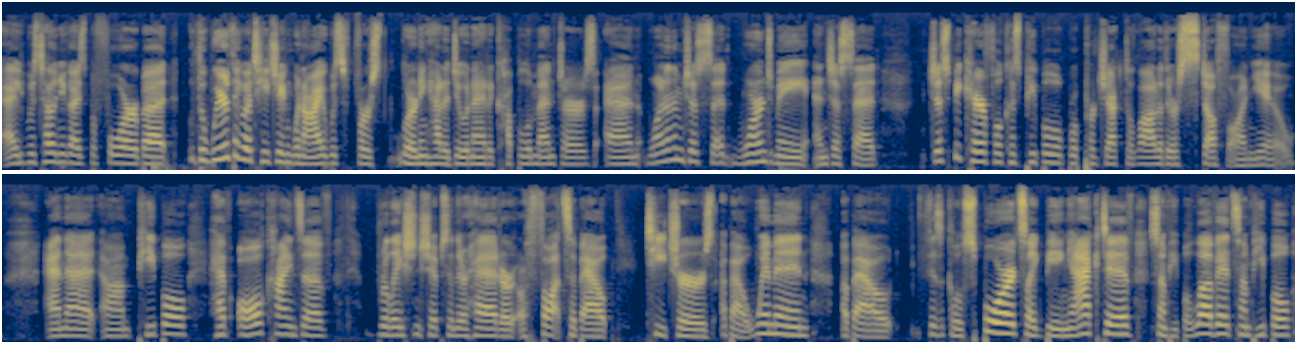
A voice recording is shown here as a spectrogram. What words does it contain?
I was telling you guys before, but the weird thing about teaching when I was first learning how to do it, and I had a couple of mentors, and one of them just said warned me and just said. Just be careful because people will project a lot of their stuff on you, and that um, people have all kinds of relationships in their head or, or thoughts about teachers, about women, about physical sports, like being active. Some people love it. Some people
